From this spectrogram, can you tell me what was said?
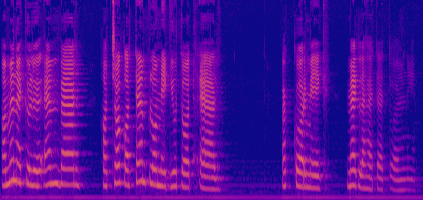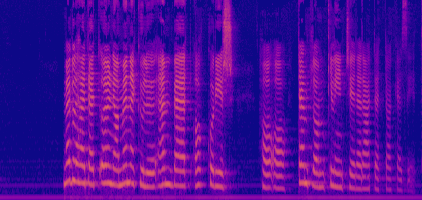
A menekülő ember, ha csak a templomig jutott el, akkor még meg lehetett ölni. Meg lehetett ölni a menekülő embert akkor is, ha a templom kilincsére rátette a kezét.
